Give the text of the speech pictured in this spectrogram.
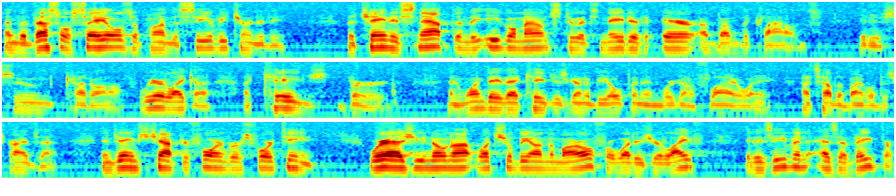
and the vessel sails upon the sea of eternity. The chain is snapped, and the eagle mounts to its native air above the clouds. It is soon cut off. We're like a, a caged bird. And one day that cage is going to be open and we're going to fly away. That's how the Bible describes that. In James chapter 4 and verse 14, whereas ye know not what shall be on the morrow, for what is your life? It is even as a vapor.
